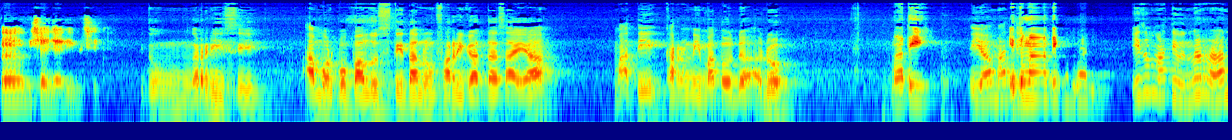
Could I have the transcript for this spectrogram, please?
Eh, bisa jadi bisa jadi. Itu ngeri sih. Amorphophallus titanum variegata saya mati karena nematoda. Aduh, mati iya mati. itu mati beneran Itu mati beneran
